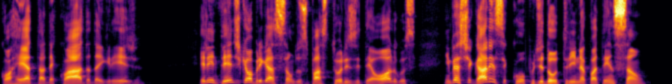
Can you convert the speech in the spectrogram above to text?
correta, adequada da igreja, ele entende que a obrigação dos pastores e teólogos investigar esse corpo de doutrina com atenção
